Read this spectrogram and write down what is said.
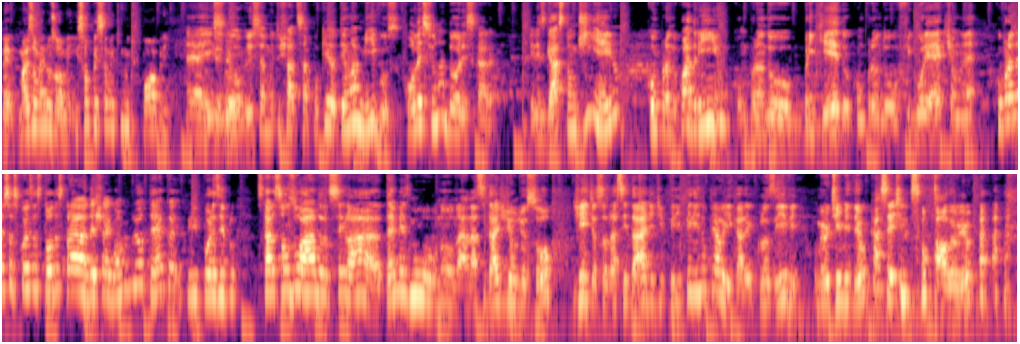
é mais ou menos homem. Isso é um pensamento muito pobre. É, isso, isso é muito chato, sabe por quê? Eu tenho amigos colecionadores, cara. Eles gastam dinheiro comprando quadrinho, comprando brinquedo, comprando figure action, né? Comprando essas coisas todas pra deixar igual uma biblioteca. E, por exemplo, os caras são zoados, sei lá, até mesmo no- na, na cidade de onde eu sou. Gente, eu sou da cidade de Piripiri, no Piauí, cara. Inclusive, o meu time deu um cacete no São Paulo, viu?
